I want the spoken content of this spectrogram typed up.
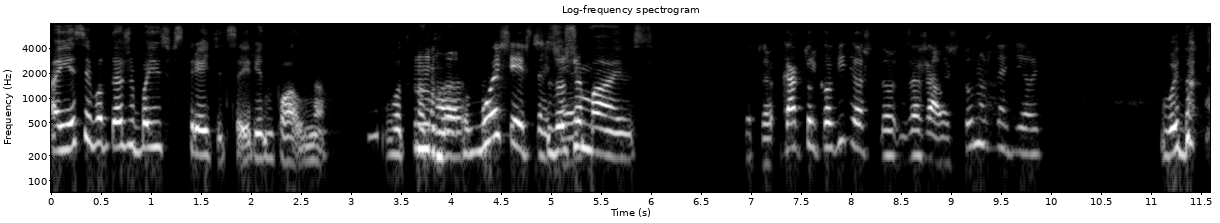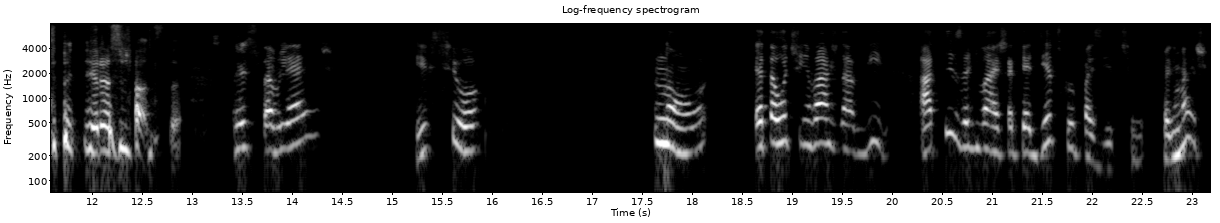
А если вот даже боюсь встретиться, Ирина Павловна? Вот как ну, бойся и встречай. Зажимаюсь. Вот, э, как только увидела, что зажалась, что нужно сделать? Выдохнуть и разжаться. Представляешь? И все. Ну, это очень важно. А ты занимаешь опять детскую позицию, понимаешь?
